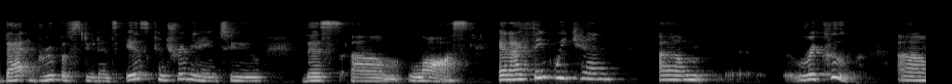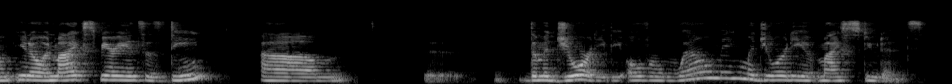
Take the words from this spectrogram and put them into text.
That group of students is contributing to this um, loss. And I think we can um, recoup. Um, you know, in my experience as dean, um, the majority, the overwhelming majority of my students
